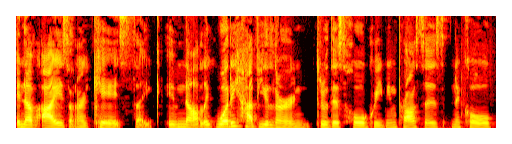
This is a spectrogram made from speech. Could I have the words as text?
enough eyes on our kids like if not like what have you learned through this whole grieving process nicole?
